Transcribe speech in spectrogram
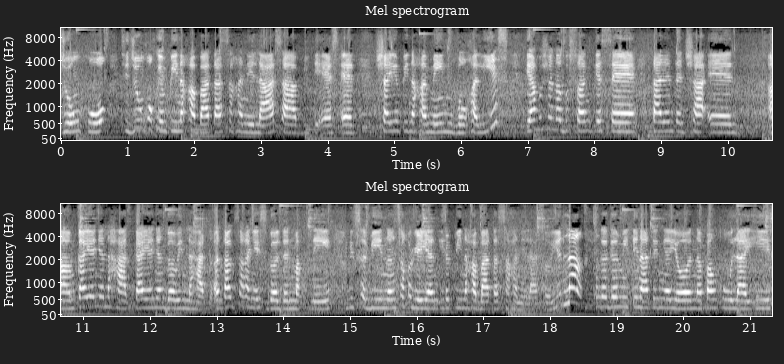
Jungkook. Si Jungkook yung pinakabata sa kanila, sa BTS, and siya yung pinaka-main vocalist. Kaya ko siya nagustuhan kasi talented siya and um, kaya niya lahat, kaya niyang gawin lahat. Ang tawag sa kanya is Golden Maknae. Ibig sabihin nun sa Korean yung pinakabata sa kanila. So, yun lang. Ang gagamitin natin ngayon na pangkulay is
